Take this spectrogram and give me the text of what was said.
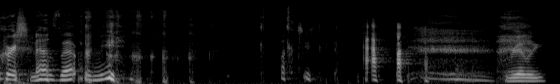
Krishna. How's that for me? really?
